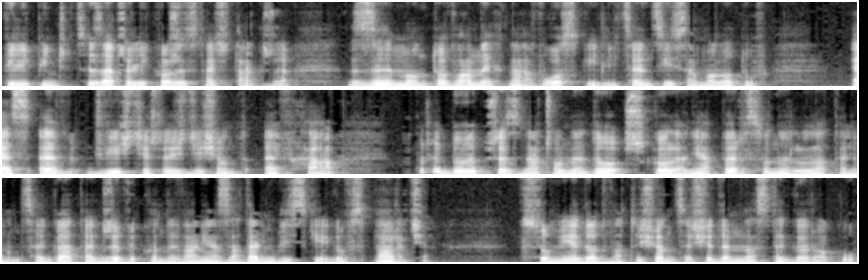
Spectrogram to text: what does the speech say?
Filipińczycy zaczęli korzystać także z montowanych na włoskiej licencji samolotów SF-260FH, które były przeznaczone do szkolenia personelu latającego, a także wykonywania zadań bliskiego wsparcia. W sumie do 2017 roku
